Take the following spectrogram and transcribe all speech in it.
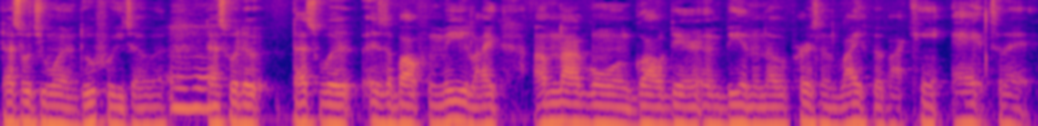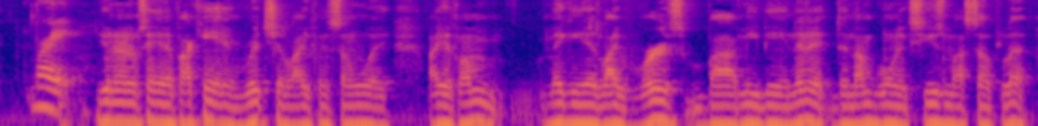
that's what you want to do for each other. Mm-hmm. That's what it. That's what is about for me. Like I'm not going to go out there and be in another person's life if I can't add to that. right You know what I'm saying? If I can't enrich your life in some way, like if I'm making your life worse by me being in it, then I'm going to excuse myself left.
